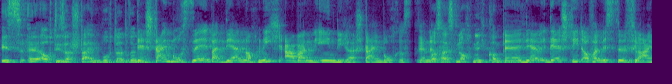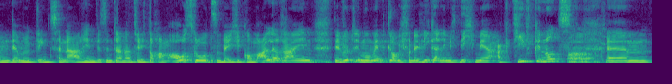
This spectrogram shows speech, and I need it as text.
Ist äh, auch dieser Steinbruch da drin? Der Steinbruch selber, der noch nicht, aber ein ähnlicher Steinbruch ist drin. Was heißt noch nicht? Kommt der Äh, noch? der, der steht auf der Liste für einen der möglichen Szenarien. Wir sind da natürlich noch am Auslotsen, welche kommen alle rein. Der wird im Moment, glaube ich, von der Liga nämlich nicht mehr aktiv genutzt. Ah, okay. ähm,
